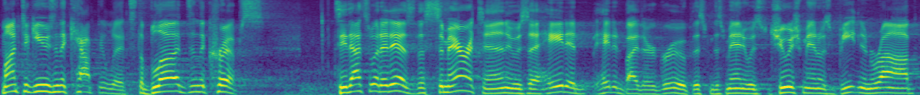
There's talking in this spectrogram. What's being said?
Montagues and the Capulets, the Bloods and the Crips. See, that's what it is. The Samaritan, who was hated, hated by their group, this, this man who was a Jewish man who was beaten and robbed,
